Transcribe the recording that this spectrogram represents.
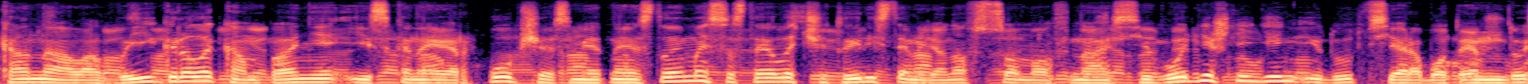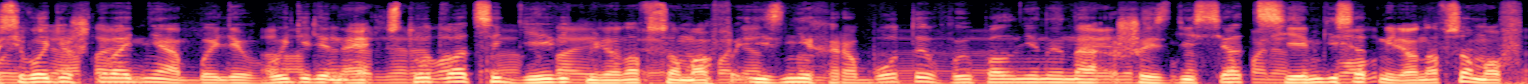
канала. Выиграла компания из КНР. Общая сметная стоимость составила 400 миллионов сомов. На сегодняшний день идут все работы. До сегодняшнего дня были выделены 129 миллионов сомов. Из них работы выполнены на 60-70 миллионов сомов.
